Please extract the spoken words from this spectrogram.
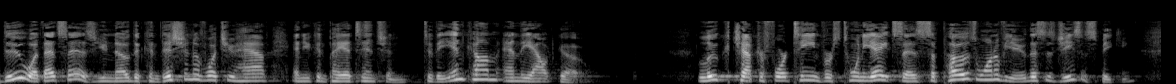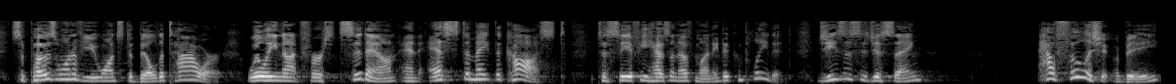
do what that says. You know the condition of what you have and you can pay attention to the income and the outgo. Luke chapter 14 verse 28 says, suppose one of you, this is Jesus speaking, suppose one of you wants to build a tower. Will he not first sit down and estimate the cost to see if he has enough money to complete it? Jesus is just saying, how foolish it would be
